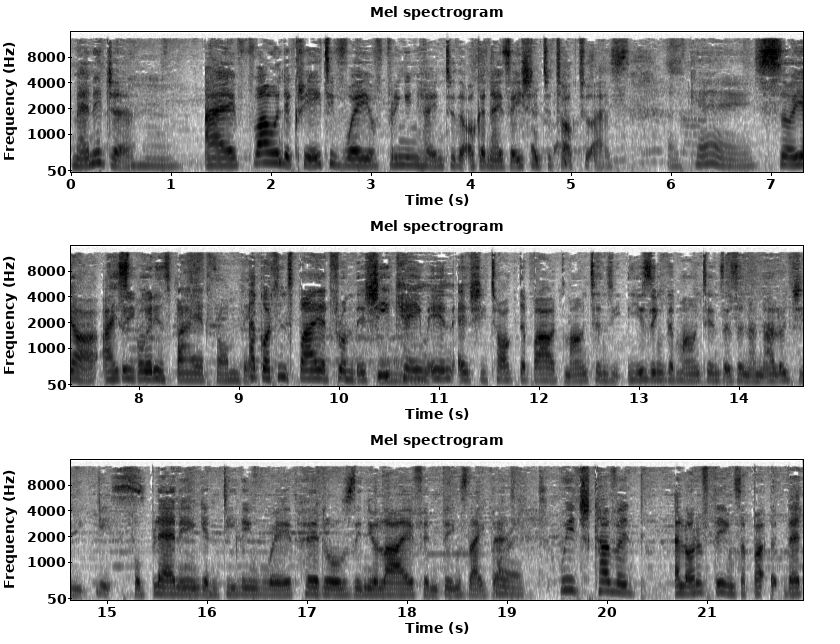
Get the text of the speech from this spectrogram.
manager, Mm-hmm. I found a creative way of bringing her into the organization to talk to us. Okay. So yeah, I So you spoke. got inspired from there. I got inspired from this. She Mm. came in and she talked about mountains, using the mountains as an analogy Yes. for planning and dealing with hurdles in your life and things like that, Correct. which covered a lot of things about that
